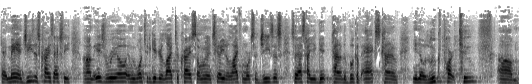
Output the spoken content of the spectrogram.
that man, Jesus Christ actually um, is real, and we want you to give your life to Christ. So I'm going to tell you the life and works of Jesus. So that's how you get kind of the book of Acts, kind of, you know, Luke part two. Um,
